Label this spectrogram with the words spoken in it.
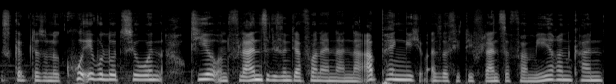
Es gibt ja so eine Koevolution. Tier und Pflanze, die sind ja voneinander abhängig, also dass sich die Pflanze vermehren kann.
